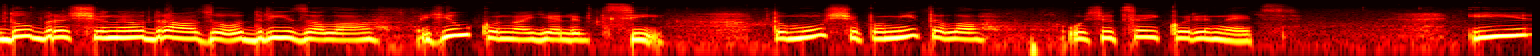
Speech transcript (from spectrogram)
Добре, що не одразу одрізала гілку на ялівці, тому що помітила ось оцей корінець. І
